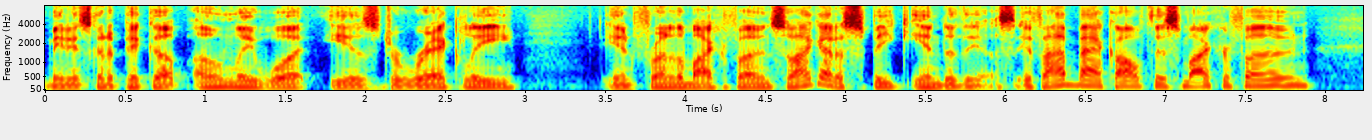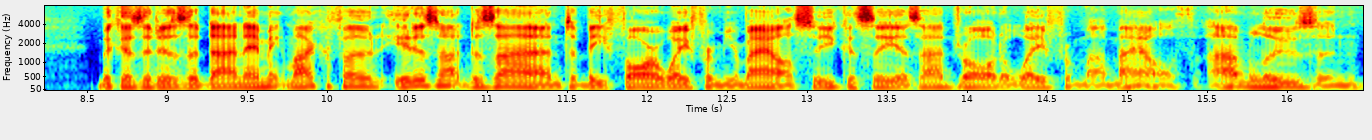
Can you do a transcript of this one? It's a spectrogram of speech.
meaning it's going to pick up only what is directly in front of the microphone. So I got to speak into this. If I back off this microphone, because it is a dynamic microphone, it is not designed to be far away from your mouth. So you can see as I draw it away from my mouth, I'm losing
